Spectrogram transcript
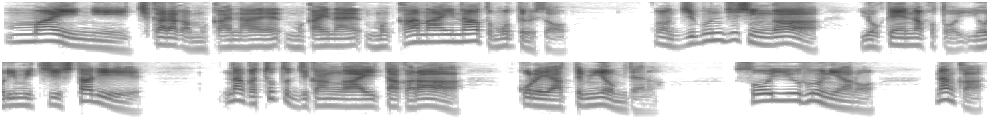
前に力が向かない、向かない、向かないなと思ってる人。自分自身が余計なこと寄り道したり、なんかちょっと時間が空いたから、これやってみようみたいな。そういう風にあの、なんか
